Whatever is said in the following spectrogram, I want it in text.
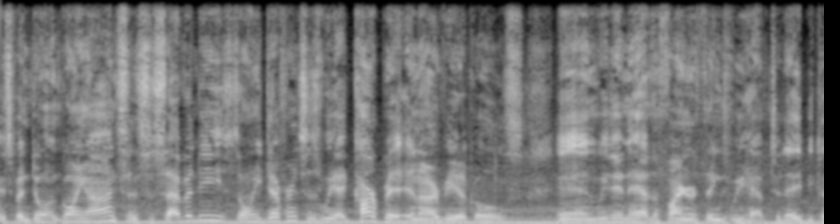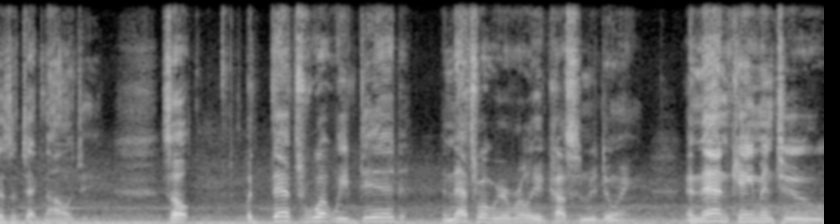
it's been doing, going on since the 70s. The only difference is we had carpet in our vehicles and we didn't have the finer things we have today because of technology. So, but that's what we did and that's what we were really accustomed to doing. And then came into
